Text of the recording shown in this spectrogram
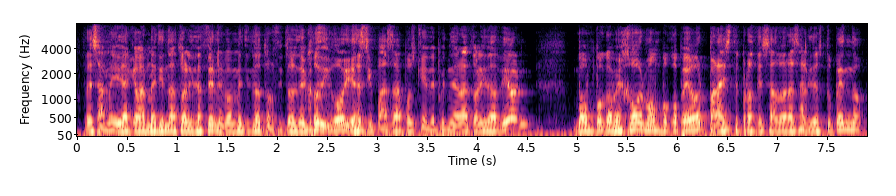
Entonces, a medida que van metiendo actualizaciones, van metiendo trocitos de código y así pasa, pues que depende de la actualización, va un poco mejor, va un poco peor. Para este procesador ha salido estupendo,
